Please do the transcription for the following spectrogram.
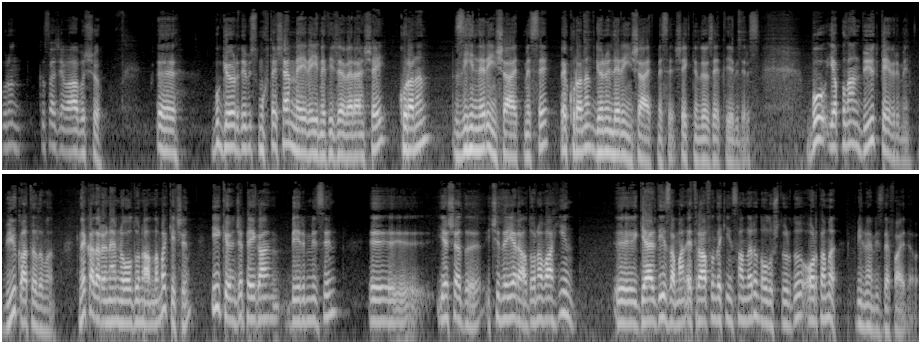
Bunun kısa cevabı şu. Ee, bu gördüğümüz muhteşem meyveyi netice veren şey Kur'an'ın zihinleri inşa etmesi ve Kur'an'ın gönülleri inşa etmesi şeklinde özetleyebiliriz. Bu yapılan büyük devrimin, büyük atılımın ne kadar önemli olduğunu anlamak için ilk önce peygamberimizin e, yaşadığı, içinde yer aldığı, ona vahyin e, geldiği zaman etrafındaki insanların oluşturduğu ortamı bilmemizde fayda var.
